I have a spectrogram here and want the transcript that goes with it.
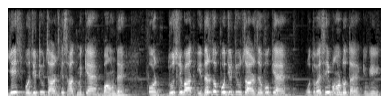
ये इस पॉजिटिव चार्ज के साथ में क्या है? बाउंड है। और दूसरी बात, इधर जो पॉजिटिव चार्ज है, वो क्या है? वो तो वैसे ही बाउंड होता है, क्योंकि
